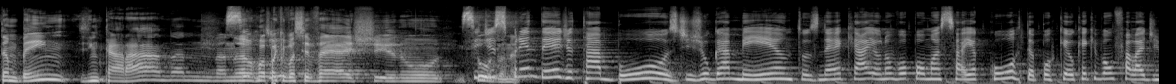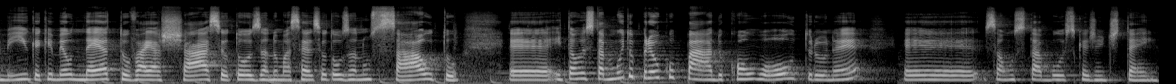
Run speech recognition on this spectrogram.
também encarar na, na, na roupa de, que você veste, no. Se tudo, né? desprender né? de tabus, de julgamentos, né? Que ah, eu não vou pôr uma saia curta, porque o que, que vão falar de mim, o que, que meu neto vai achar se eu estou usando uma saia, se eu estou usando um salto. É, então, está muito preocupado com o outro, né? É, são os tabus que a gente tem.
